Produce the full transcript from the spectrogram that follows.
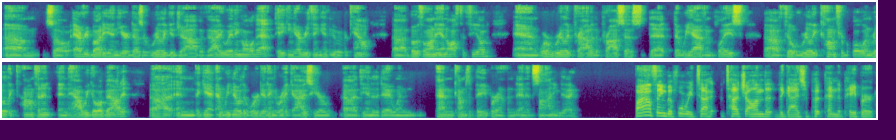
Um, so everybody in here does a really good job evaluating all that, taking everything into account, uh, both on and off the field. And we're really proud of the process that that we have in place. Uh, feel really comfortable and really confident in how we go about it. Uh, and again, we know that we're getting the right guys here uh, at the end of the day when pen comes to paper and, and it's signing day. Final thing before we t- touch on the, the guys who put pen to paper,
